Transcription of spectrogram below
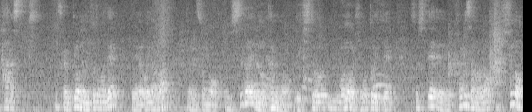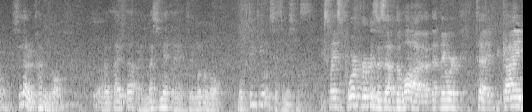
taught us this. ですから今日の御言葉で、えー親は、えーそのイスラエルの民の歴史というものを紐解いてそして、えー神様の主の主なる神の与えた戒め、えーというものの目的を説明します explains the four purposes of the law uh, that they were to guide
